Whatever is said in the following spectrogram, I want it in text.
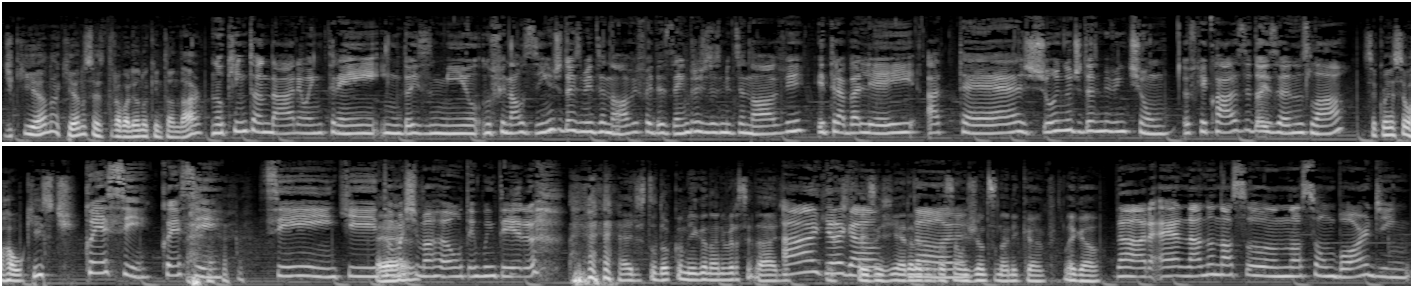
De que ano a que ano você trabalhou no Quinto Andar? No Quinto Andar eu entrei em 2000, no finalzinho de 2019, foi dezembro de 2019, e trabalhei até junho de 2021. Eu fiquei quase dois anos lá. Você conheceu o Raul Kist? Conheci, conheci. Sim, que é. toma chimarrão o tempo inteiro. Ele estudou comigo na universidade. Ah, que legal. fez engenharia da, da computação juntos na Unicamp. Legal. Da hora. É, lá no nosso, nosso onboarding,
